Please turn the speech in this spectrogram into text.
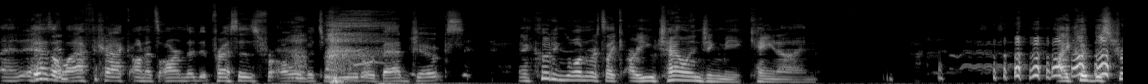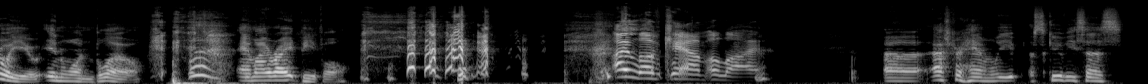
And it has a laugh track on its arm that it presses for all of its weird or bad jokes, including one where it's like, Are you challenging me, canine? I could destroy you in one blow. Am I right, people? i love Ham a lot Uh, after Ham leave, Scooby says,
